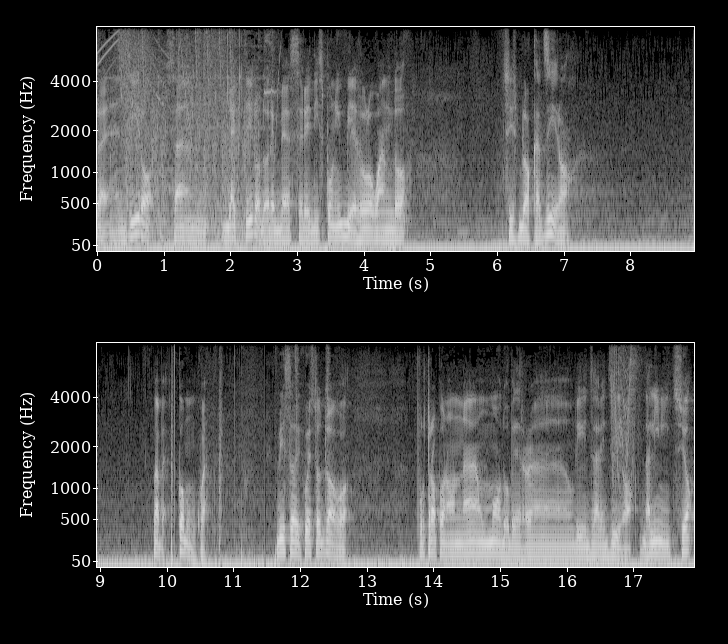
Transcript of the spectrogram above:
cioè Zero Black Zero dovrebbe essere disponibile solo quando si sblocca Zero. Vabbè comunque visto che questo gioco purtroppo non ha un modo per uh, utilizzare Zero dall'inizio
